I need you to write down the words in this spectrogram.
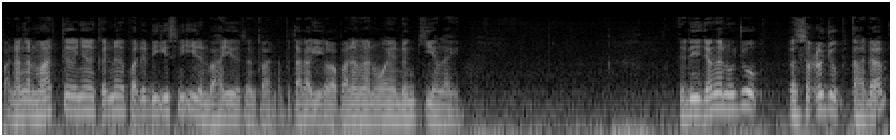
Pandangan matanya kena pada diri sendiri dan bahaya tuan-tuan. Apatah lagi kalau pandangan orang yang dengki yang lain Jadi jangan ujub Rasa ujub terhadap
